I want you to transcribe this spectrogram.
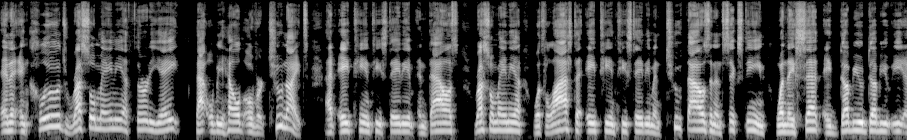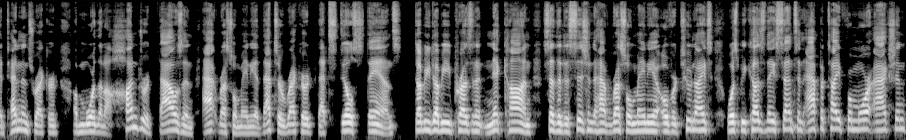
and it includes WrestleMania 38 that will be held over two nights at AT&T Stadium in Dallas. WrestleMania was last at AT&T Stadium in 2016 when they set a WWE attendance record of more than 100,000 at WrestleMania. That's a record that still stands. WWE President Nick Khan said the decision to have WrestleMania over two nights was because they sense an appetite for more action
